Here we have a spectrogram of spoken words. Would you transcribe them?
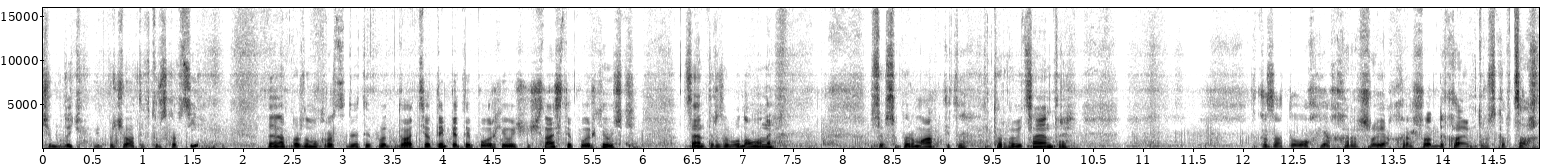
Чи будуть відпочивати в Трускавці, де на кожному кроці 25 поверхівочки, 16 поверхівочки, центр забудований, все, супермаркети, торгові центри. Сказати, ох, як хорошо, як хорошо віддихаємо в Трускавцях.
